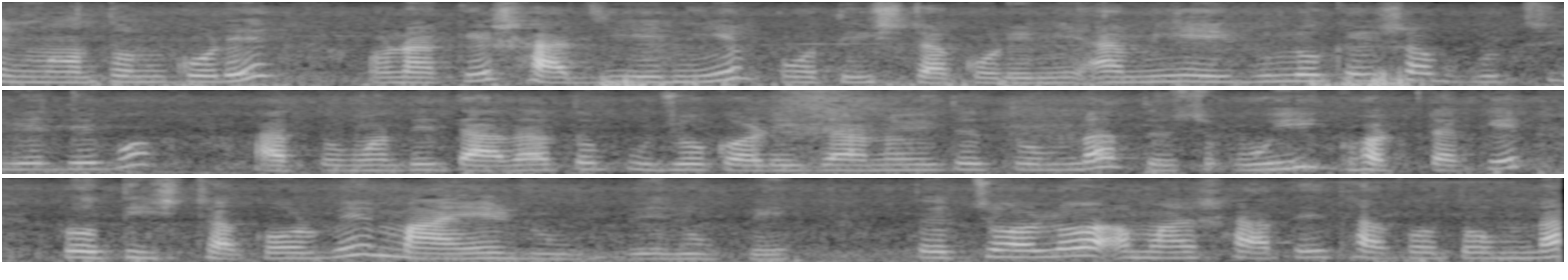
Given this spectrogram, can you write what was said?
এর মতন করে ওনাকে সাজিয়ে নিয়ে প্রতিষ্ঠা করে নিই। আমি এইগুলোকে সব গুছিয়ে দেব। আর তোমাদের দাদা তো পুজো করে, জানোই তো তোমরা, তো ওই ঘরটাকে প্রতিষ্ঠা করবে মায়ের রূপে রূপে। তো চলো আমার সাথে থাকো তোমরা,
